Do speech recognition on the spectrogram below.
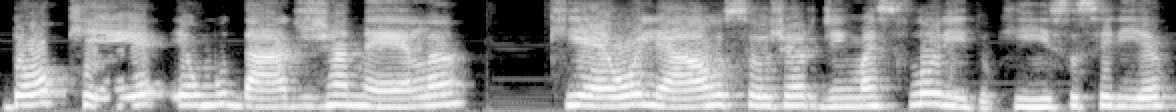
do que eu mudar de janela, que é olhar o seu jardim mais florido, que isso seria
